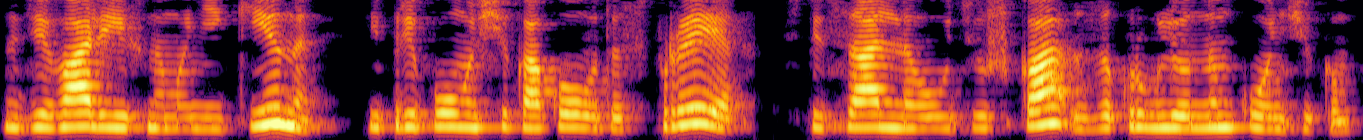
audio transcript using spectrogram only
надевали их на манекены и при помощи какого-то спрея, специального утюжка с закругленным кончиком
